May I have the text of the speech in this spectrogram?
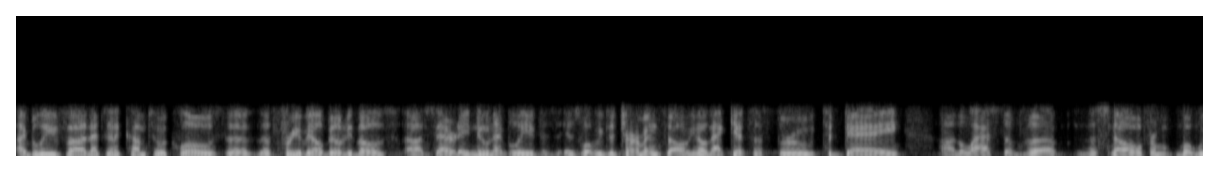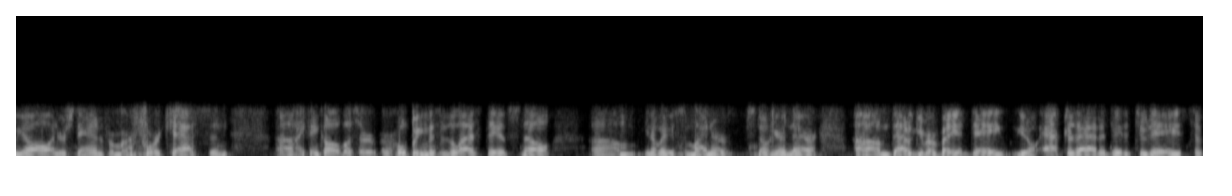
I believe uh, that's going to come to a close. The the free availability of those uh, Saturday noon, I believe, is, is what we've determined. So you know that gets us through today, uh, the last of the the snow from what we all understand from our forecasts, and uh, I think all of us are, are hoping this is the last day of snow. Um, you know, maybe some minor snow here and there. Um, that'll give everybody a day, you know, after that, a day to two days to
